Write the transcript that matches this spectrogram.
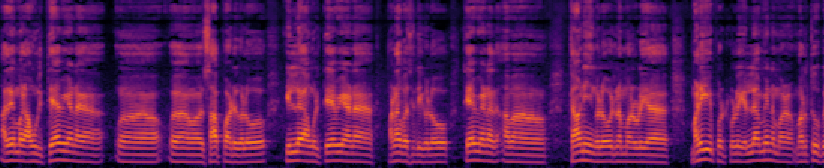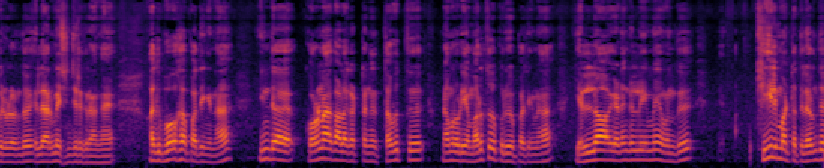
அதே மாதிரி அவங்களுக்கு தேவையான சாப்பாடுகளோ இல்லை அவங்களுக்கு தேவையான பண வசதிகளோ தேவையான தானியங்களோ நம்மளுடைய மளிகை பொருட்களோ எல்லாமே நம்ம மருத்துவ பிரிவிலிருந்து எல்லாருமே செஞ்சுருக்கிறாங்க. அது போக பார்த்திங்கன்னா இந்த கொரோனா காலகட்டங்கள் தவிர்த்து நம்மளுடைய மருத்துவ பிரிவு பார்த்திங்கன்னா எல்லா இடங்கள்லையுமே வந்து கீழ்மட்டத்திலேருந்து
